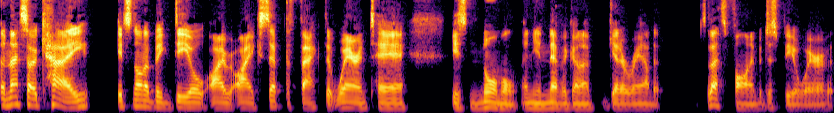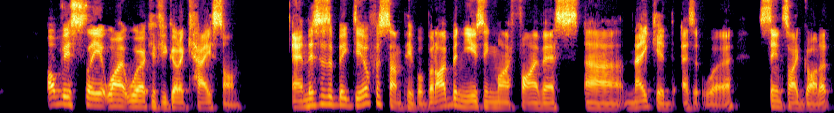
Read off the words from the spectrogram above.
and that's okay. It's not a big deal. I, I accept the fact that wear and tear is normal, and you're never going to get around it. So that's fine, but just be aware of it. Obviously, it won't work if you've got a case on. And this is a big deal for some people, but I've been using my 5S uh, naked, as it were, since I got it.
